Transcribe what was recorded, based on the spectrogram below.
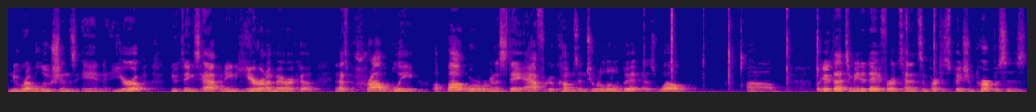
new revolutions in Europe, new things happening here in America, and that's probably about where we're going to stay. Africa comes into it a little bit as well. Um, but get that to me today for attendance and participation purposes,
